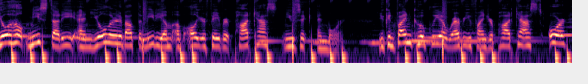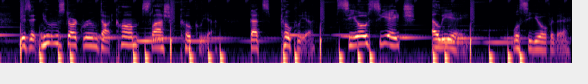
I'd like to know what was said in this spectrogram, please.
You'll help me study, and you'll learn about the medium of all your favorite podcasts, music, and more. You can find Cochlea wherever you find your podcasts, or visit newtonsdarkroom.com slash cochlea. That's Cochlea, C-O-C-H-L-E-A. We'll see you over there.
